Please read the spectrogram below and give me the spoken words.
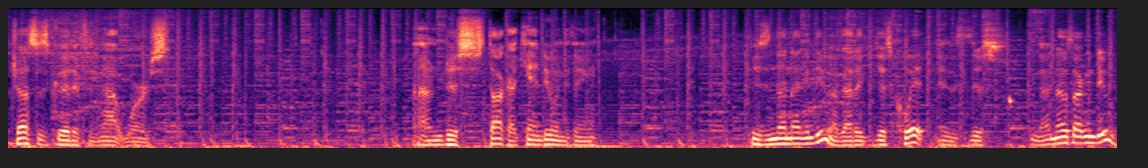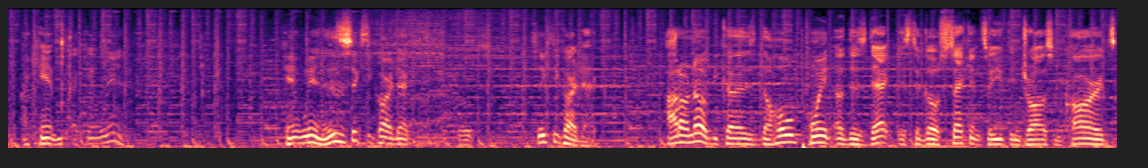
just as good, if not worse. I'm just stuck. I can't do anything. There's nothing I can do. I gotta just quit. It's just nothing else I can do. I can't. I can't win. Can't win. This is a 60 card deck, folks. 60 card deck. I don't know because the whole point of this deck is to go second so you can draw some cards.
